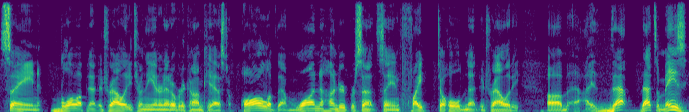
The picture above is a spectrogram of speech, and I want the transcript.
saying blow up net neutrality, turn the internet over to Comcast. All of them, 100% saying fight to hold net neutrality. Um, I, that, that's amazing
